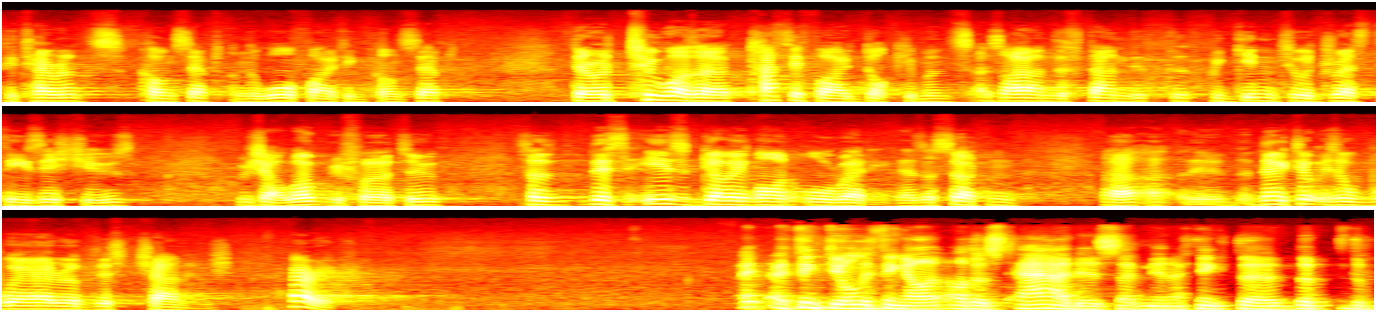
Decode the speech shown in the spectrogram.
deterrence concept and the warfighting concept. There are two other classified documents, as I understand it, that begin to address these issues, which I won't refer to. So this is going on already. There's a certain, uh, uh, NATO is aware of this challenge. Erik. I, think the only thing I'll, I'll, just add is, I mean, I think the, the, the,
